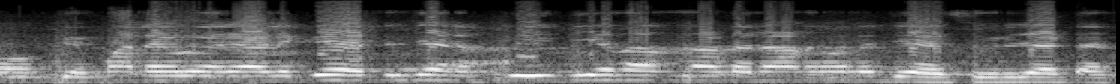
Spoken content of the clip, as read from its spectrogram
ഓക്കെ. മലയാളിക്ക് ഏറ്റവും ജനപ്രീതിയ ന- നടനാണ് ജയസൂര്യ ചേട്ടൻ.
